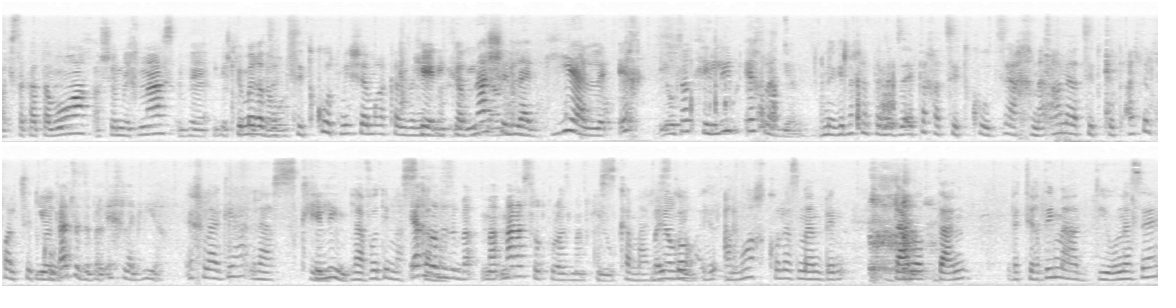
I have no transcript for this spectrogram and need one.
הפסקת המוח, השם נכנס ויש זאת אומרת, פתרון. צדקות, מי שאמרה כאן זה כן, נפלא. היא התכוונה של להגיע לאיך, היא רוצה כלים איך להגיע לזה. אני אגיד לכם את האמת, זה הפך הצדקות, זה הכנעה מהצדקות, אל תלכו על היא צדקות. יודעת את זה, אבל איך להגיע? איך להגיע? להסכים. כלים. לעבוד עם איך הסכמה. לעשות את זה, מה לעשות כל הזמן, כאילו? הסכמה, לסגור. המוח כל הזמן בין דן או דן, ותרדי מהדיון הזה,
